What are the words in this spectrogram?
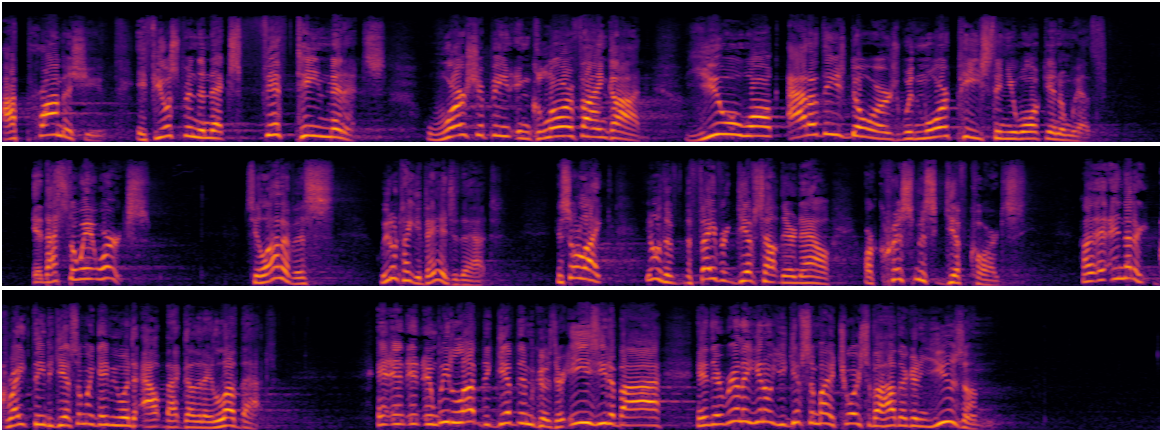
I promise you, if you'll spend the next 15 minutes worshiping and glorifying God, you will walk out of these doors with more peace than you walked in them with. That's the way it works. See, a lot of us, we don't take advantage of that. It's sort of like, you know, the, the favorite gifts out there now are Christmas gift cards. Uh, isn't that a great thing to give? Someone gave me one to Outback the other day. Love that. And, and, and we love to give them because they're easy to buy and they're really, you know, you give somebody a choice about how they're going to use them.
